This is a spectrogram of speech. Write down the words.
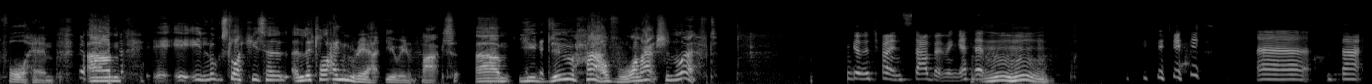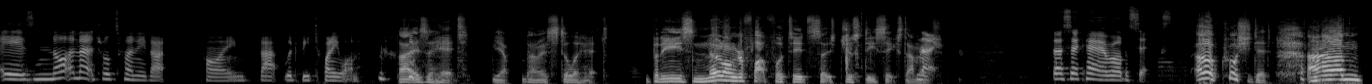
for him. Um, it, it looks like he's a, a little angry at you. In fact, um, you do have one action left. I'm going to try and stab him again. hmm Uh, that is not a natural 20 that time. That would be 21. That is a hit. Yep, that is still a hit. But he's no longer flat-footed, so it's just d6 damage. That's okay. I rolled a 6. Oh, of course you did. Um,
